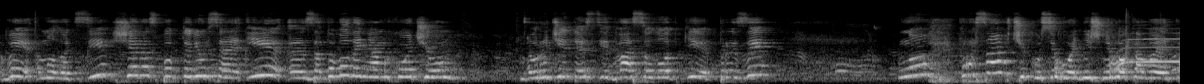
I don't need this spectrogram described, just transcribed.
Ви молодці, ще раз повторюся, і е, з задоволенням хочу вручити ці два солодкі призи. Ну, красавчику сьогоднішнього КВК.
